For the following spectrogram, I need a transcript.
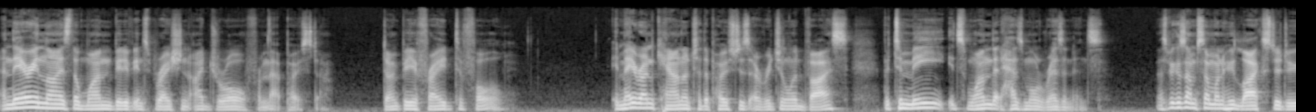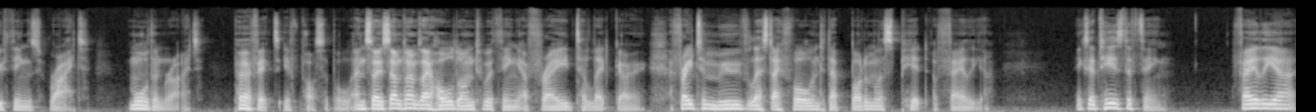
And therein lies the one bit of inspiration I draw from that poster. Don't be afraid to fall. It may run counter to the poster's original advice, but to me, it's one that has more resonance. That's because I'm someone who likes to do things right, more than right, perfect if possible. And so sometimes I hold on to a thing afraid to let go, afraid to move lest I fall into that bottomless pit of failure. Except here's the thing failure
